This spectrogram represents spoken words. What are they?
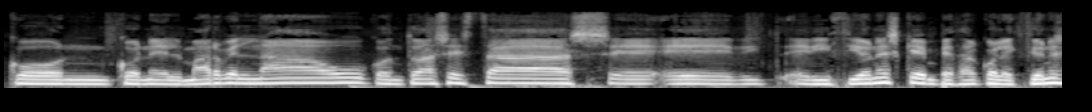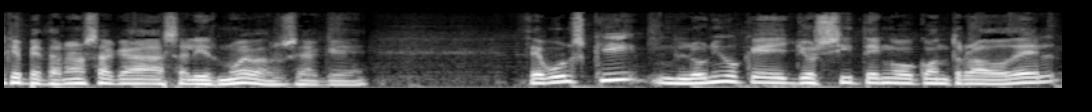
con, con el Marvel Now, con todas estas eh, edi- ediciones que empezaron, colecciones que empezaron a, sacar, a salir nuevas. O sea que Cebulski, lo único que yo sí tengo controlado de él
